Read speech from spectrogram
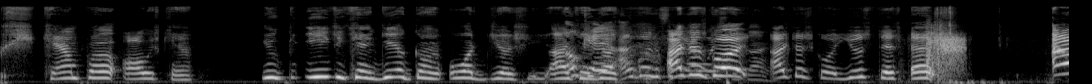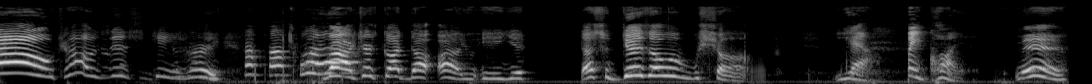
past? camper always can. You easy can get a gun or just I okay, can just I'm going to I just go I just go use this and oh, Ouch! How is this getting hurt? I just got the oh you idiot. That's a gizzo shop. yeah, be quiet. Man,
